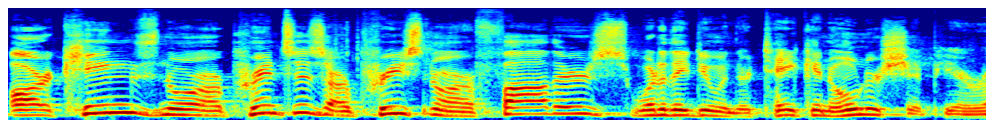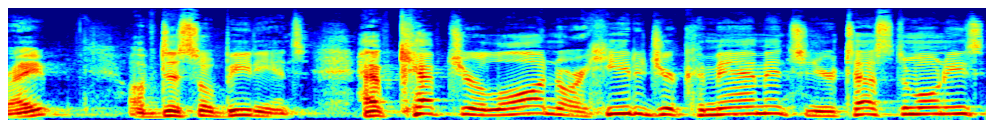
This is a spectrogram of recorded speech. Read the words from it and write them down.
our kings nor our princes, our priests nor our fathers, what are they doing? They're taking ownership here, right? Of disobedience. Have kept your law nor heeded your commandments and your testimonies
